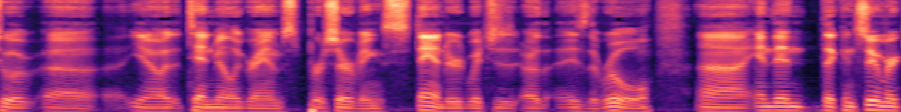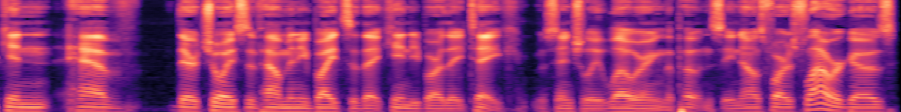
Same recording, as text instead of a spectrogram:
to a uh, you know 10 milligrams per serving standard, which is is the rule, uh, and then the consumer can have their choice of how many bites of that candy bar they take, essentially lowering the potency. Now, as far as flower goes,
